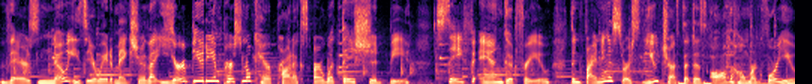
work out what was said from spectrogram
There's no easier way to make sure that your beauty and personal care products are what they should be safe and good for you than finding a source you trust that does all the homework for you.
